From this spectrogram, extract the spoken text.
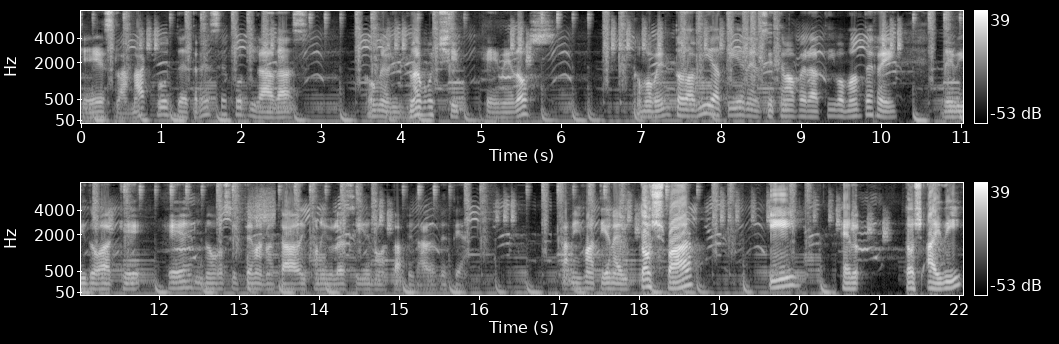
que es la MacBook de 13 pulgadas con el nuevo chip M2. Como ven, todavía tiene el sistema operativo Monterrey debido a que el nuevo sistema no estaba disponible siguiendo hasta finales de este año. La misma tiene el Touch Bar y el Touch ID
